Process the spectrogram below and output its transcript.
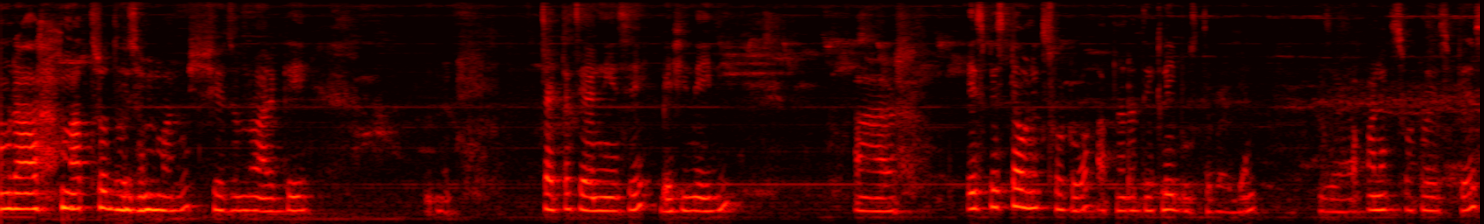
আমরা মাত্র দুইজন মানুষ, সেজন্য আর কি চারটা চেয়ার নিয়েছি, বেশি নেইনি। আর স্পেসটা অনেক ছোট, আপনারা দেখলেই বুঝতে পারবেন যে অনেক ছোট স্পেস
